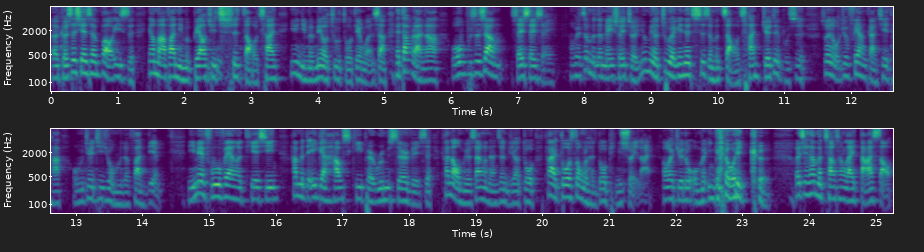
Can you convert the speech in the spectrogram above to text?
呃，可是先生不好意思，要麻烦你们不要去吃早餐，因为你们没有住昨天晚上。哎，当然啦，我不是像谁谁谁。OK，这么的没水准，又没有住来跟人吃什么早餐，绝对不是。所以呢，我就非常感谢他，我们就进去我们的饭店，里面服务非常的贴心。他们的一个 housekeeper room service 看到我们有三个男生比较多，他还多送了很多瓶水来，他会觉得我们应该会渴，而且他们常常来打扫，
